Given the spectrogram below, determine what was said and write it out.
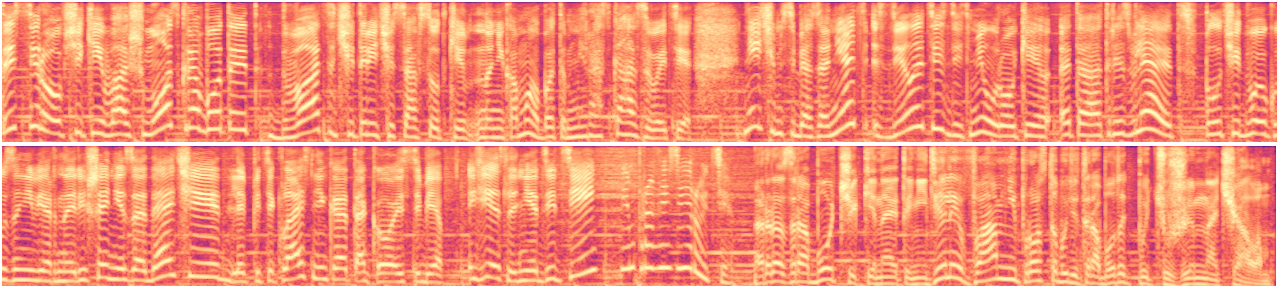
Тестировщики, ваш мозг работает 24 часа в сутки, но никому об этом не рассказывайте. Нечем себя занять, сделайте с детьми уроки. Это отрезвляет. Получить двойку за неверное решение задачи для пятиклассника такое себе. Если нет детей, импровизируйте. Разработчики на этой неделе вам не просто будет работать по чужим началам.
